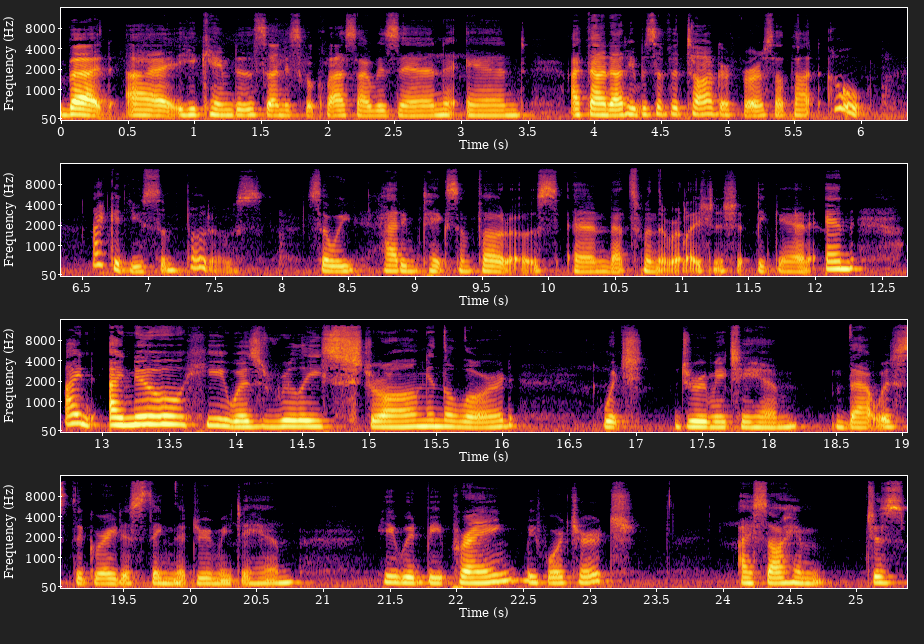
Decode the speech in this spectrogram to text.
but I, he came to the Sunday school class I was in, and I found out he was a photographer. So I thought, oh, I could use some photos. So we had him take some photos, and that's when the relationship began. And I, I knew he was really strong in the Lord, which drew me to him. That was the greatest thing that drew me to him. He would be praying before church. I saw him just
